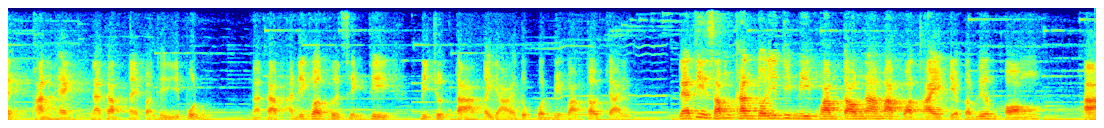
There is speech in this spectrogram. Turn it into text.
7,000 แห่งนะครับในประเทศญี่ปุ่น นะครับ อันนี้ก็คือสิ่งที่มีจุดต่างก็อยากให้ทุกคนมีความเข้าใจ และที่สำคัญตัวนี้ที่มีความก้าวหน้ามากกว่าไทยเกี่ยวกับเรื่องของอา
